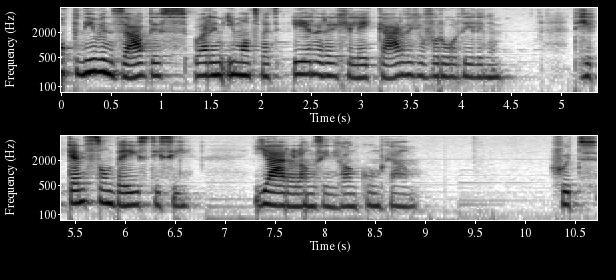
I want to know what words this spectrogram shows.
Opnieuw een zaak dus waarin iemand met eerdere gelijkaardige veroordelingen, die gekend stond bij justitie, jarenlang zijn gang kon gaan. Goed,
